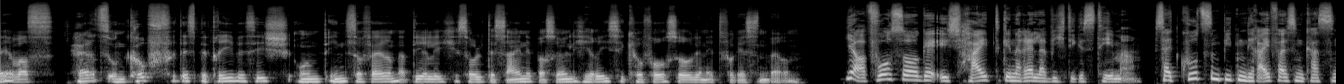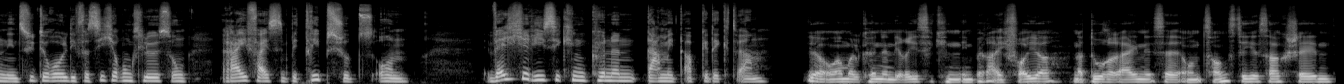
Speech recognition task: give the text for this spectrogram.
der was Herz und Kopf des Betriebes ist und insofern natürlich sollte seine persönliche Risikovorsorge nicht vergessen werden. Ja, Vorsorge ist heute generell ein wichtiges Thema. Seit kurzem bieten die Raiffeisenkassen in Südtirol die Versicherungslösung Raiffeisen Betriebsschutz an. Welche Risiken können damit abgedeckt werden? Ja, einmal können die Risiken im Bereich Feuer, Naturereignisse und sonstige Sachschäden,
